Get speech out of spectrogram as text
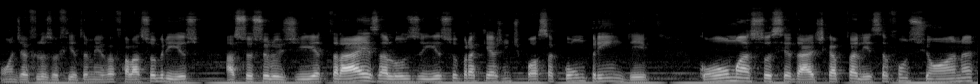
onde a filosofia também vai falar sobre isso. A sociologia traz à luz isso para que a gente possa compreender como a sociedade capitalista funciona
